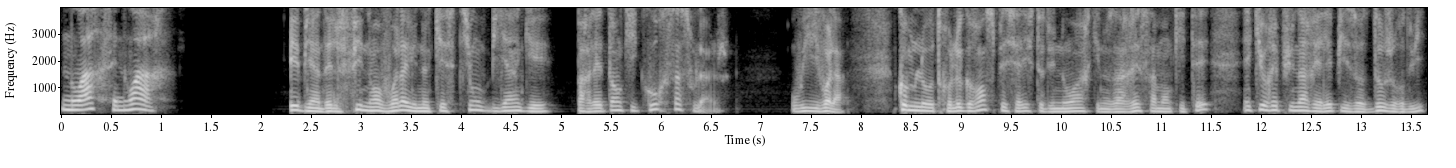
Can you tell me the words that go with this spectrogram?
noir c'est noir. Eh bien, Delphine en voilà une question bien gaie. Par les temps qui courent, ça soulage. Oui, voilà. Comme l'autre, le grand spécialiste du noir qui nous a récemment quittés et qui aurait pu narrer l'épisode d'aujourd'hui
